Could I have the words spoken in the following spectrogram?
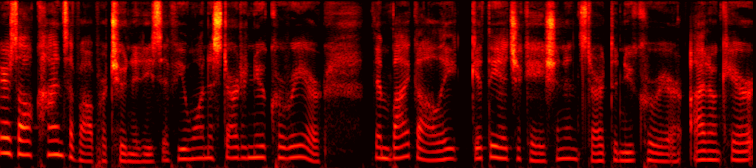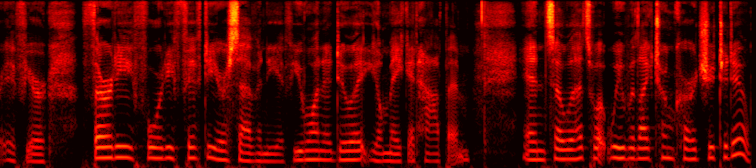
There's all kinds of opportunities. If you want to start a new career, then by golly, get the education and start the new career. I don't care if you're 30, 40, 50, or 70. If you want to do it, you'll make it happen. And so that's what we would like to encourage you to do.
